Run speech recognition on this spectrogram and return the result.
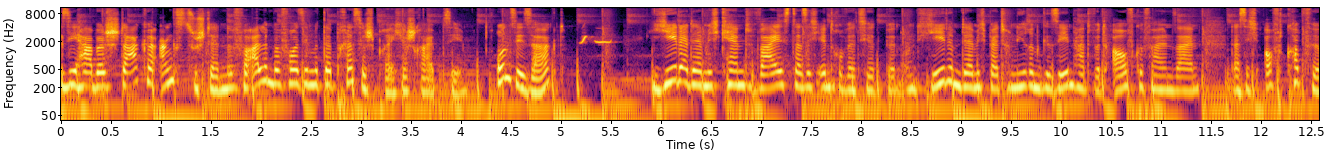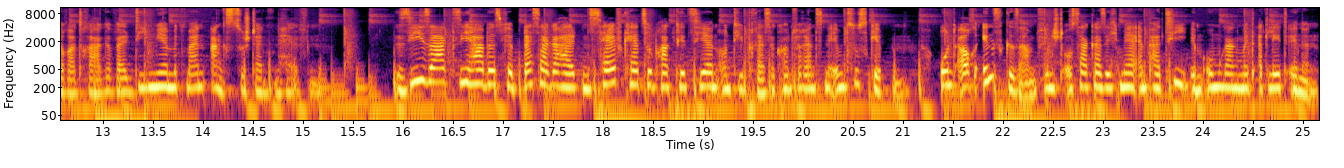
Sie habe starke Angstzustände, vor allem bevor sie mit der Presse spreche, schreibt sie. Und sie sagt, jeder, der mich kennt, weiß, dass ich introvertiert bin. Und jedem, der mich bei Turnieren gesehen hat, wird aufgefallen sein, dass ich oft Kopfhörer trage, weil die mir mit meinen Angstzuständen helfen. Sie sagt, sie habe es für besser gehalten, Self-Care zu praktizieren und die Pressekonferenzen eben zu skippen. Und auch insgesamt wünscht Osaka sich mehr Empathie im Umgang mit AthletInnen.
